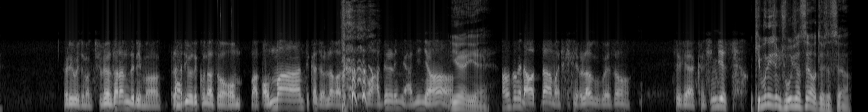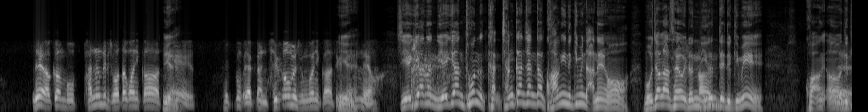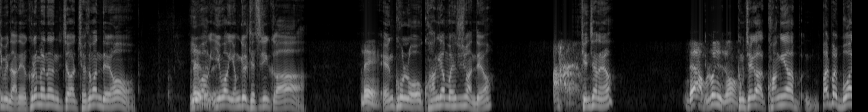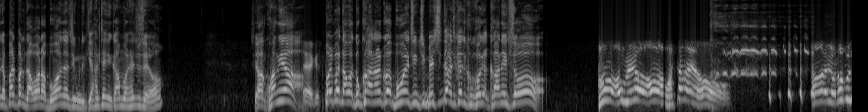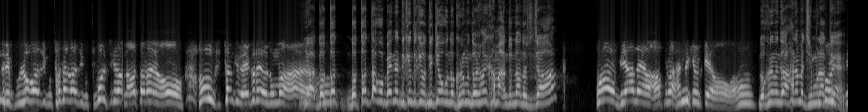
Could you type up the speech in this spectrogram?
그리고 이제 막 주변 사람들이 막 라디오 듣고 나서 엄, 막 엄마한테까지 연락 와서 너 아들내미 아니냐 예, 예. 방송에 나왔다 막 이렇게 연락 오고 해서 되게 약간 신기했어요. 기분이 좀 좋으셨어요? 어떠셨어요? 네, 약간 뭐 반응들이 좋았다고 하니까 되게 예. 약간 즐거움을 준 거니까 되게 예. 재밌네요. 얘기하는 얘기한 톤 가- 잠깐 잠깐 광희 느낌이 나네요. 모자라세요 이런 아. 이런 데 느낌이 광 어, 네. 느낌이 나네요. 그러면은 저 죄송한데요. 네, 이왕 네, 네. 이왕 연결됐으니까 네. 앵콜로 광희 한번 해주시면 안 돼요? 아, 괜찮아요? 네, 아, 물론이죠. 그럼 제가 광희야 빨빨 뭐하냐 빨빨 나와라 뭐하냐 지금 이렇게 할 테니까 한번 해주세요. 야 광희야 네, 알겠습니다. 빨빨 나와 녹화 안 할 거야 뭐해 지금 지금 몇 시인데 아직까지 그, 거기 그 안에 있어. 아, 아, 왜요? 어, 왔잖아요. 아, 여러분들이 불러가지고 찾아가지고 두 번씩이나 나왔잖아요. 아우, 귀찮게 왜 그래요, 정말. 야 너 떴 너 떴다고 맨날 늦게 늦게 늦게 오고 너 그러면 너 형이 가면 안 된다 너 진짜. 아, 미안해요. 앞으로 안 늦게 올게요. 너 그러면 너 하나만 아, 질문할게.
